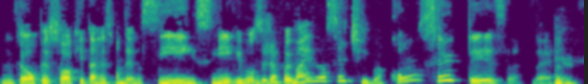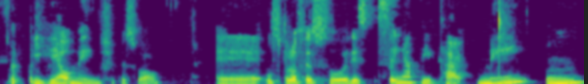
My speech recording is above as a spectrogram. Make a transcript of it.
Então, o pessoal aqui está respondendo sim, sim, e você já foi mais assertiva, com certeza, né? e realmente, pessoal, é, os professores, sem aplicar nenhum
